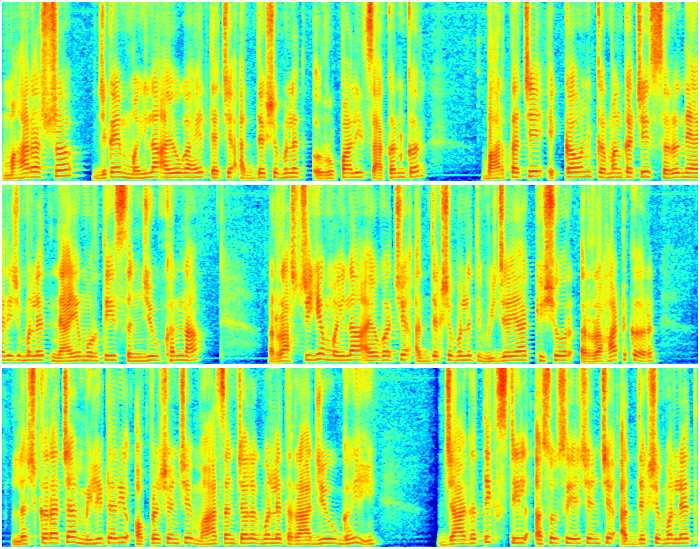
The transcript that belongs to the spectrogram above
महाराष्ट्र जे काही महिला आयोग आहे त्याचे अध्यक्ष बनले आहेत रुपाली चाकणकर. भारताचे एक्कावन्न क्रमांकाचे सरन्यायाधीश बनलेत न्यायमूर्ती संजीव खन्ना राष्ट्रीय महिला आयोगाचे अध्यक्ष बनलेत विजया किशोर रहाटकर लष्कराच्या मिलिटरी ऑपरेशनचे महासंचालक बनलेत राजीव घई जागतिक स्टील असोसिएशनचे अध्यक्ष बनलेत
